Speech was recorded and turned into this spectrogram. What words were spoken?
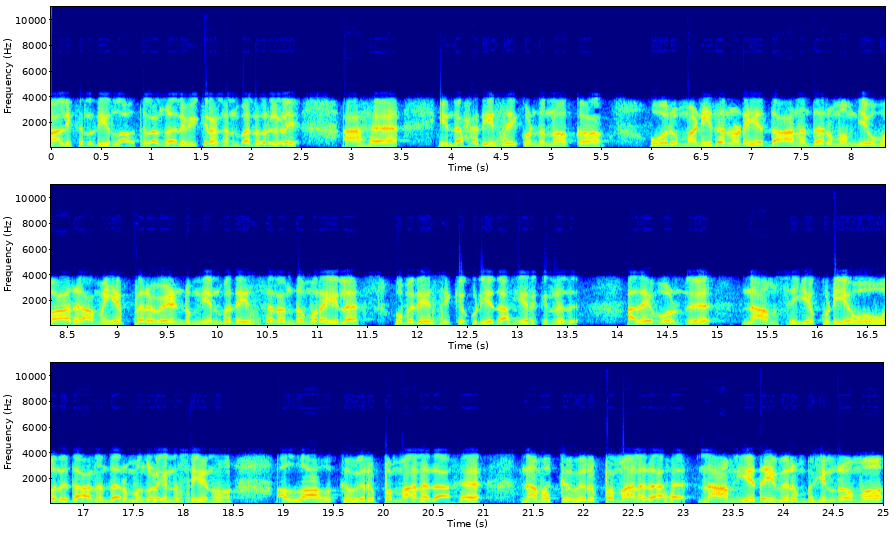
மாலிக் ரதி அல்லாஹு அறிவிக்கிறாங்க அன்பானவர்களே. ஆக இந்த ஹதீஸை கொண்டு நோக்கம் ஒரு மனிதனுடைய தான தர்மம் எவ்வாறு அமையப்பெற வேண்டும் என்பதை சிறந்த முறையில் உபதேசிக்கக்கூடியதாக இருக்கின்றது. அதே போன்று நாம் செய்யக்கூடிய ஒவ்வொரு தான தர்மங்களும் என்ன செய்யணும்? அல்லாஹுக்கு விருப்பமானதாக நமக்கு விருப்பமானதாக நாம் எதை விரும்புகின்றோமோ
